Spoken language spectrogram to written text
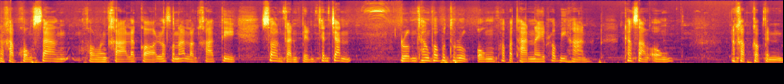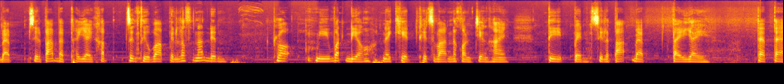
นะครับโครงสร้างของหลังคาแล้วก็ลักษณะหลังคาที่ซ่อนกันเป็นชั้นๆ รวมทั้งพระพุทธรูปองค์พระประธานในพระวิหารทั้งสามองค์นะครับก็เป็นแบบศิลปะแบบไทยใหญ่ครับ ซึ่งถือว่าเป็นลักษณะเด่น เพราะมีวัดเดียวในเขตเทศบาลนครเชียงไฮ้ที่เป็นศิลปะแบบไทยใหญ่ แต่แต่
